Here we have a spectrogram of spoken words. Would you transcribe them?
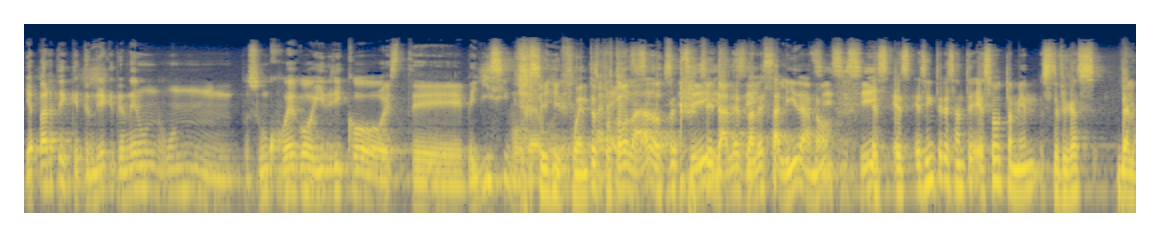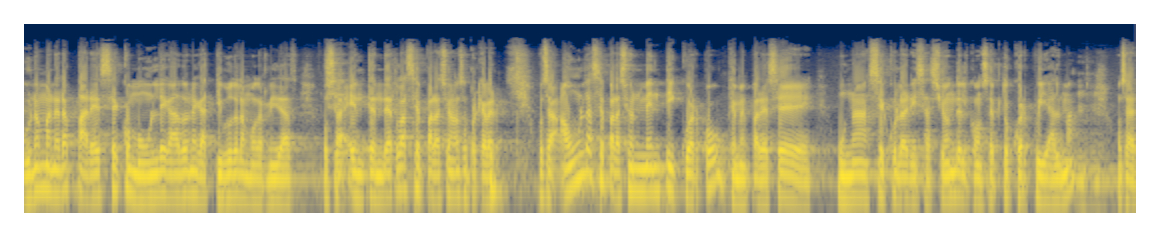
Y aparte que tendría que tener un, pues un juego hídrico este, bellísimo. sí, fuentes por todos lados. Sí, dale, salida, ¿no? Sí, sí, sí. Es, es, es, interesante. Eso también, si te fijas, de alguna manera parece como un legado negativo de la modernidad. O sea, entender la separación. O sea, porque a ver, o sea, aún la separación mente y cuerpo, que me parece una secularización del concepto cuerpo y alma. O sea,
